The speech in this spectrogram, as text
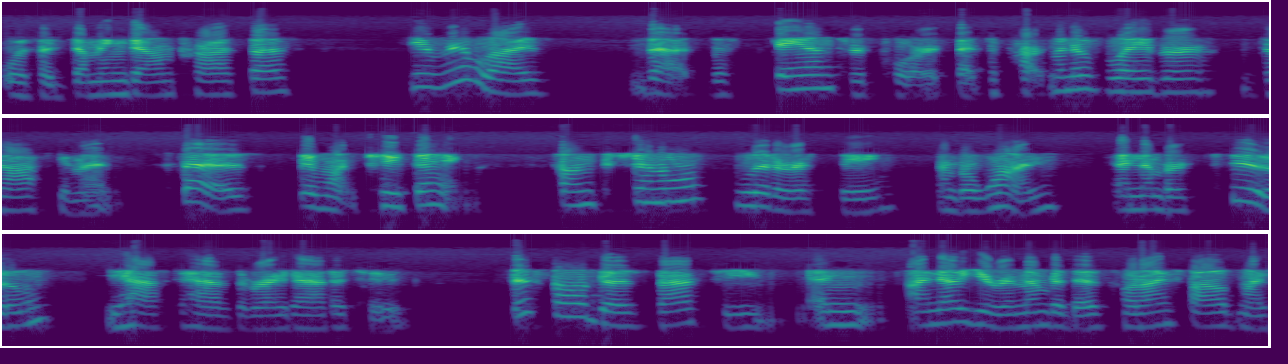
was a dumbing down process, you realize that the SCANS report, that Department of Labor document, says they want two things functional literacy, number one, and number two, you have to have the right attitude. This all goes back to, you, and I know you remember this, when I filed my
